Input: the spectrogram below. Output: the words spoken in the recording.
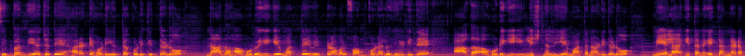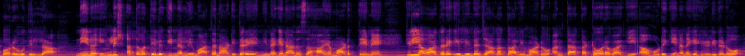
ಸಿಬ್ಬಂದಿಯ ಜೊತೆ ಹರಟೆ ಹೊಡೆಯುತ್ತಾ ಕುಳಿತಿದ್ದಳು. ನಾನು ಆ ಹುಡುಗಿಗೆ ಮತ್ತೆ ವಿತ್ಡ್ರಾವಲ್ ಫಾರ್ಮ್ ಕೊಡಲು ಹೇಳಿದೆ. ಆಗ ಆ ಹುಡುಗಿ ಇಂಗ್ಲಿಷ್ನಲ್ಲಿಯೇ ಮಾತನಾಡಿದಳು. ಮೇಲಾಗಿ ತನಗೆ ಕನ್ನಡ ಬರುವುದಿಲ್ಲ. ನೀನು ಇಂಗ್ಲಿಷ್ ಅಥವಾ ತೆಲುಗಿನಲ್ಲಿ ಮಾತನಾಡಿದರೆ ನಿನಗೆ ನಾನು ಸಹಾಯ ಮಾಡುತ್ತೇನೆ. ಇಲ್ಲವಾದರೆ ಇಲ್ಲಿಂದ ಜಾಗ ಖಾಲಿ ಮಾಡು ಅಂತ ಕಠೋರವಾಗಿ ಆ ಹುಡುಗಿ ನನಗೆ ಹೇಳಿದಳು.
